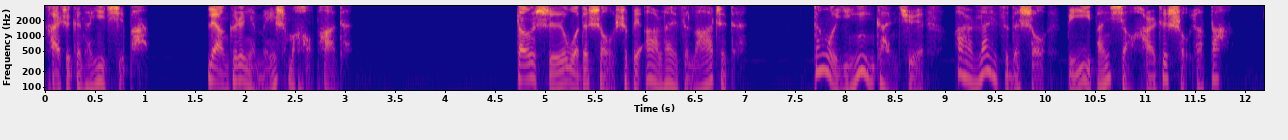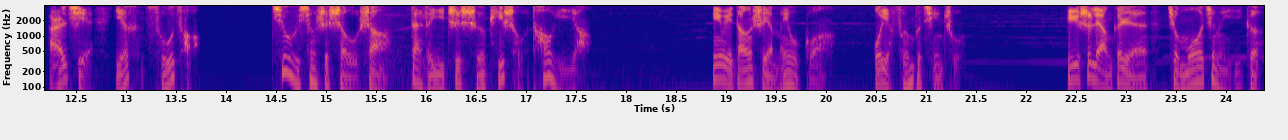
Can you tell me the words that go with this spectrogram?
还是跟他一起吧，两个人也没什么好怕的。当时我的手是被二赖子拉着的，但我隐隐感觉二赖子的手比一般小孩的手要大，而且也很粗糙。就像是手上戴了一只蛇皮手套一样。因为当时也没有光，我也分不清楚。于是两个人就摸进了一个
